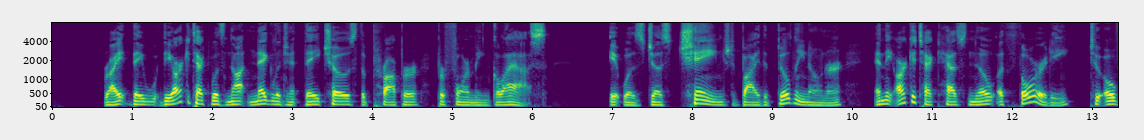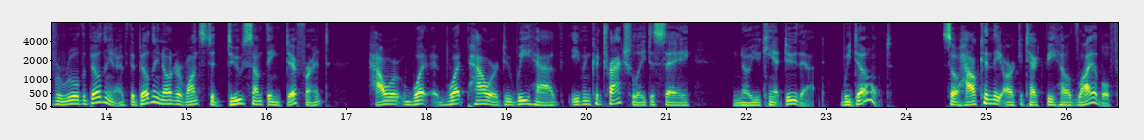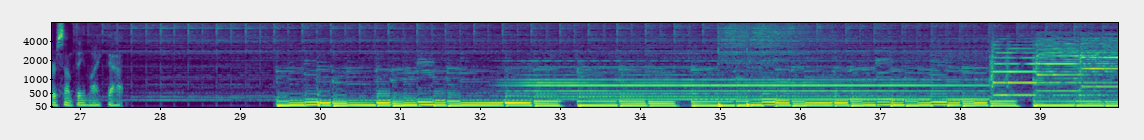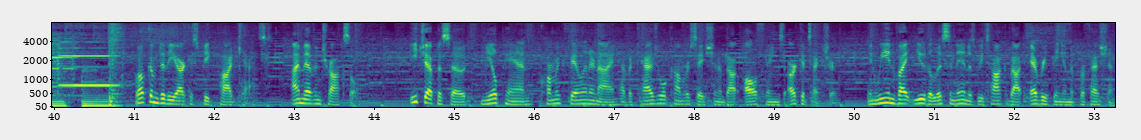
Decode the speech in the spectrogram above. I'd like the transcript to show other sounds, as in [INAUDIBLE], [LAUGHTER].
right? They the architect was not negligent. They chose the proper performing glass. It was just changed by the building owner and the architect has no authority to overrule the building. If the building owner wants to do something different, how what what power do we have even contractually to say no you can't do that we don't so how can the architect be held liable for something like that Welcome to the Archispeak podcast. I'm Evan Troxel. Each episode, Neil Pan, Cormac Phelan, and I have a casual conversation about all things architecture, and we invite you to listen in as we talk about everything in the profession,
